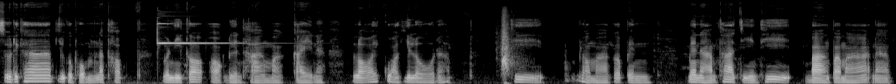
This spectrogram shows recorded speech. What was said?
สวัสดีครับ อยู่กับผมนะท็อป วันนี้ก็ออกเดินทางมาไกลนะร้อยกว่ากิโลนะครับ ที่เรามาก็เป็นแม่น้ำท่าจีนที่บางปะมานะครับ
